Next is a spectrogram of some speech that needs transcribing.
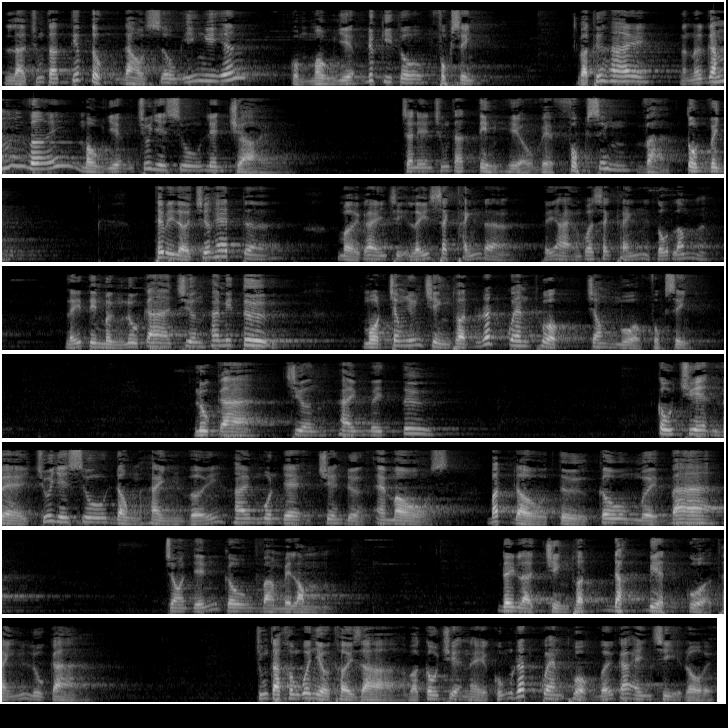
là chúng ta tiếp tục đào sâu ý nghĩa của mầu nhiệm Đức Kitô phục sinh. Và thứ hai là nó gắn với mầu nhiệm Chúa Giêsu lên trời. Cho nên chúng ta tìm hiểu về phục sinh và tôn vinh. Thế bây giờ trước hết ờ, mời các anh chị lấy sách thánh ra. Thấy ai cũng có sách thánh thì tốt lắm. Lấy tin mừng Luca chương 24 một trong những trình thuật rất quen thuộc trong mùa phục sinh. Luca, chương 24 câu chuyện về Chúa Giêsu đồng hành với hai môn đệ trên đường Emmaus bắt đầu từ câu 13 cho đến câu 35. Đây là trình thuật đặc biệt của Thánh Luca. Chúng ta không có nhiều thời giờ và câu chuyện này cũng rất quen thuộc với các anh chị rồi.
